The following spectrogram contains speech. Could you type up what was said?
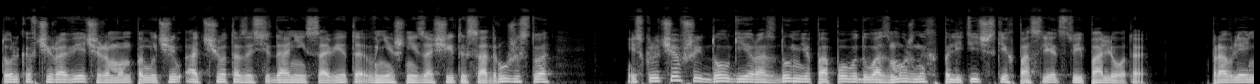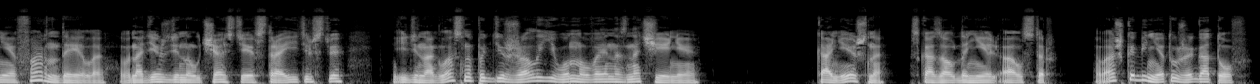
Только вчера вечером он получил отчет о заседании совета внешней защиты содружества исключавший долгие раздумья по поводу возможных политических последствий полета. Правление Фарндейла в надежде на участие в строительстве единогласно поддержало его новое назначение. "Конечно", сказал Даниэль Алстер. "Ваш кабинет уже готов".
